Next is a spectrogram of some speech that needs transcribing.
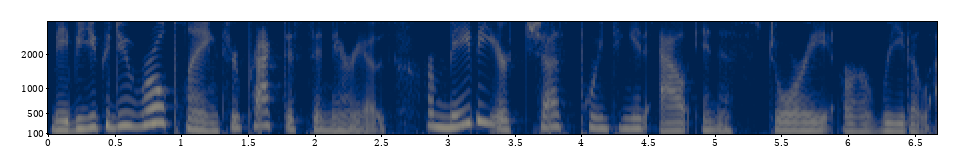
Maybe you could do role playing through practice scenarios, or maybe you're just pointing it out in a story or a read aloud.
